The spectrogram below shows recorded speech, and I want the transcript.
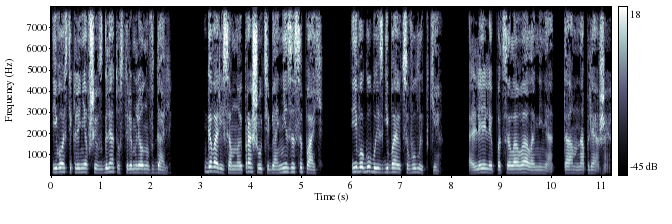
Его остекленевший взгляд устремлен вдаль. «Говори со мной, прошу тебя, не засыпай». Его губы изгибаются в улыбке. Лили поцеловала меня там, на пляже.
